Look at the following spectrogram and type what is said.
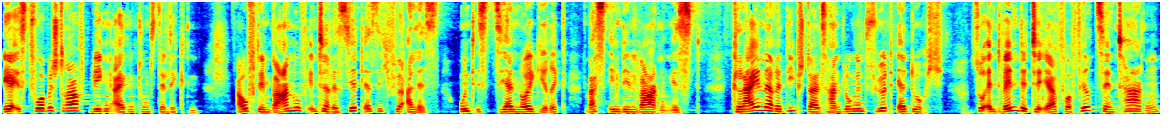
Er ist vorbestraft wegen Eigentumsdelikten. Auf dem Bahnhof interessiert er sich für alles und ist sehr neugierig, was in den Wagen ist. Kleinere Diebstahlshandlungen führt er durch. So entwendete er vor 14 Tagen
